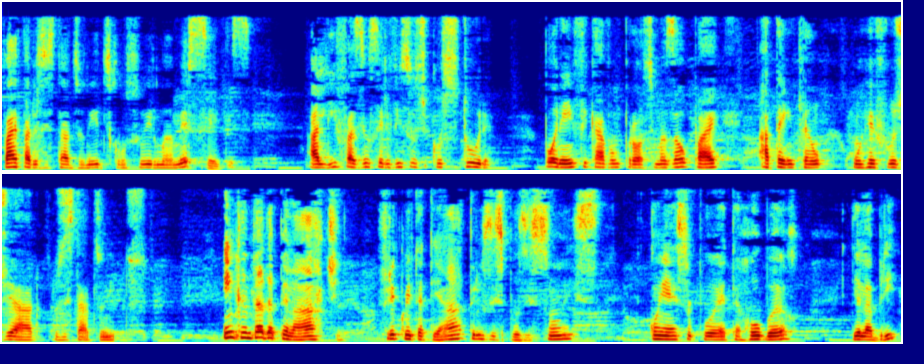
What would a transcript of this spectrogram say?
vai para os Estados Unidos com sua irmã Mercedes. Ali faziam serviços de costura, porém ficavam próximas ao pai, até então um refugiado dos Estados Unidos. Encantada pela arte, frequenta teatros, exposições, conhece o poeta Robert Delabry,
